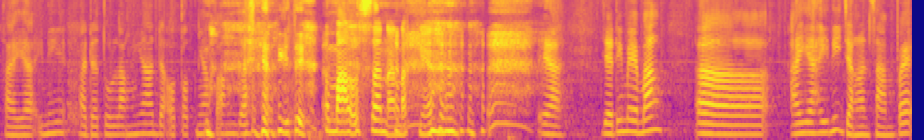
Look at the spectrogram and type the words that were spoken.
kayak ini ada tulangnya ada ototnya apa enggak gitu ya. malesan anaknya ya jadi memang uh, ayah ini jangan sampai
